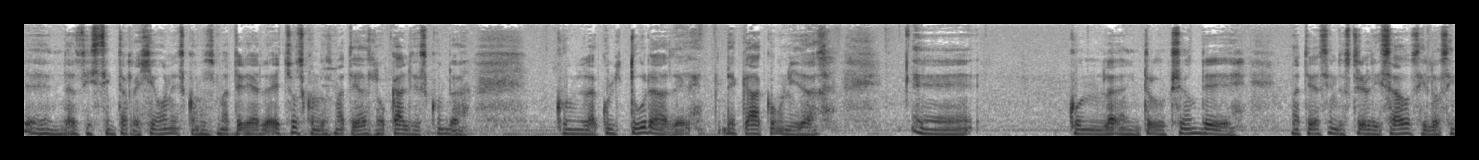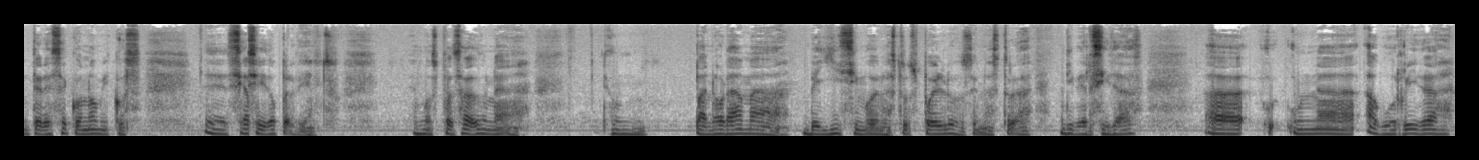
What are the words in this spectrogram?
en las distintas regiones, con los materiales hechos con los materiales locales, con la, con la cultura de, cada comunidad, eh, con la introducción de materiales industrializados y los intereses económicos eh, se ha ido perdiendo. Hemos pasado de un panorama bellísimo de nuestros pueblos, de nuestra diversidad, a una aburrida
